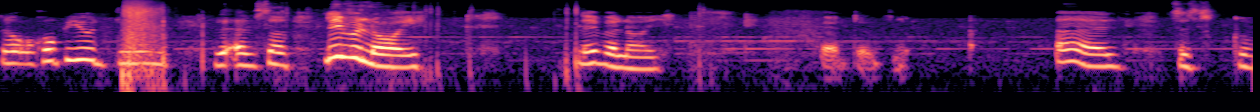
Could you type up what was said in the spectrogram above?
So hope you're doing the episode. Leave a like. Leave a like. And subscribe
